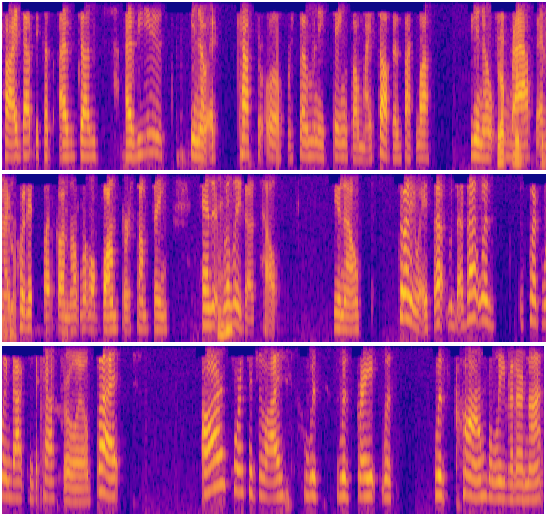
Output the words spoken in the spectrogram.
tried that because I've done I've used, you know, castor oil for so many things on myself. In fact, last, you know, yep, wrap and I put it like on a little bump or something, and it mm-hmm. really does help, you know. So, anyways, that that was circling back to the castor oil. But our Fourth of July was was great. Was was calm, believe it or not.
